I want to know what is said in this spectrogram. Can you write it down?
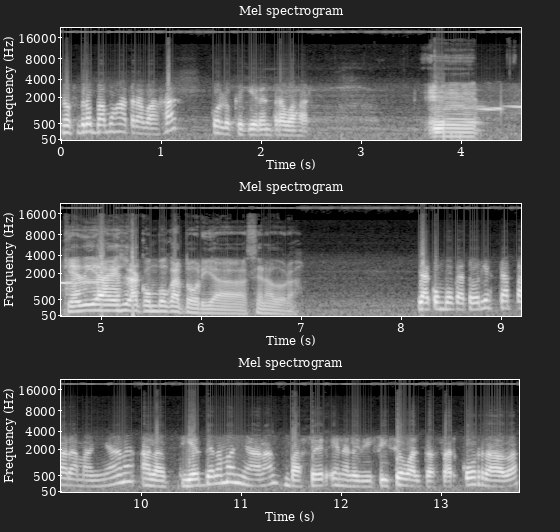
nosotros vamos a trabajar con los que quieren trabajar. Eh, ¿Qué día es la convocatoria, senadora? La convocatoria está para mañana a las 10 de la mañana, va a ser en el edificio Baltasar Corrada,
